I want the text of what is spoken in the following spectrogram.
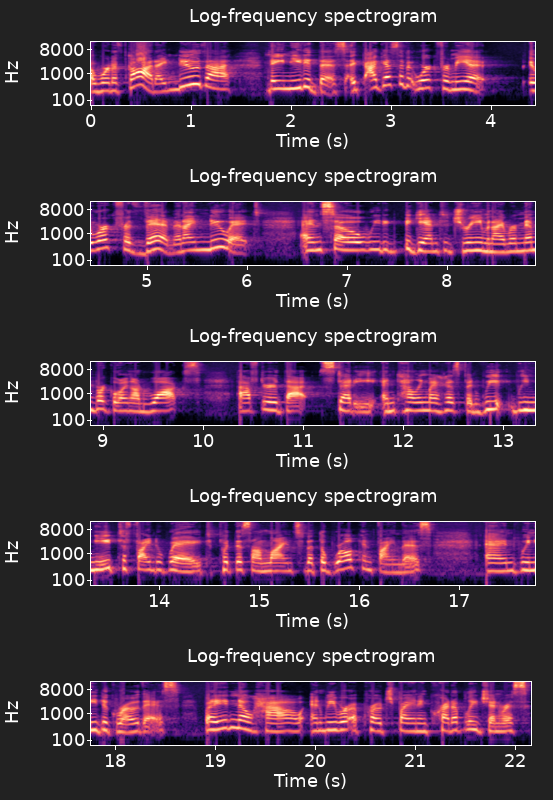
a word of God. I knew that they needed this. I, I guess if it worked for me, it, it worked for them, and I knew it. And so we began to dream. And I remember going on walks after that study and telling my husband, we, we need to find a way to put this online so that the world can find this, and we need to grow this. But I didn't know how. And we were approached by an incredibly generous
